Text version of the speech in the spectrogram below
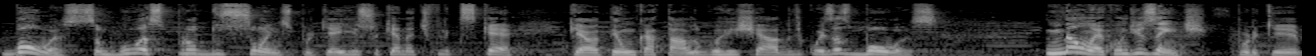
boas, são boas produções, porque é isso que a Netflix quer, que é ter um catálogo recheado de coisas boas. Não é condizente, porque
